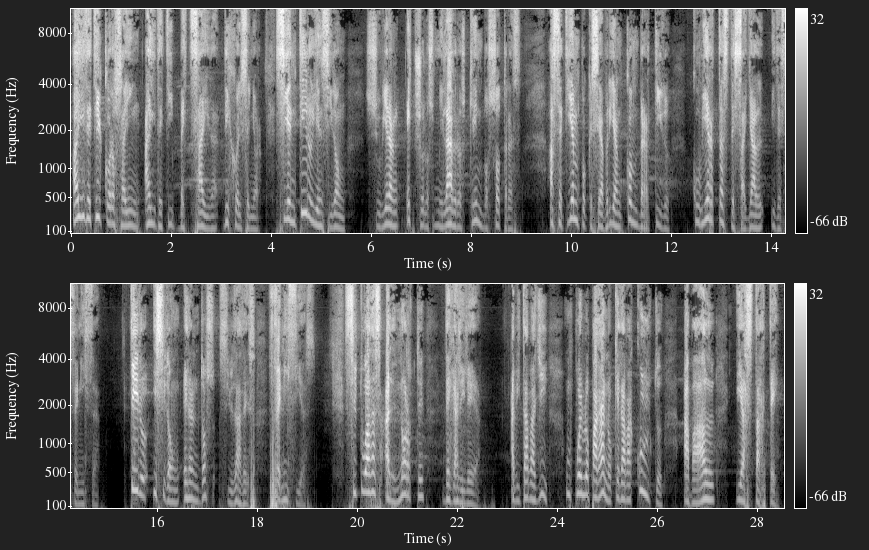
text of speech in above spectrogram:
Ay de ti, Corosaín, ay de ti, Betsaida, dijo el Señor, si en Tiro y en Sidón se hubieran hecho los milagros que en vosotras hace tiempo que se habrían convertido cubiertas de sayal y de ceniza. Tiro y Sidón eran dos ciudades fenicias, situadas al norte de Galilea. Habitaba allí un pueblo pagano que daba culto a Baal y Astarté.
